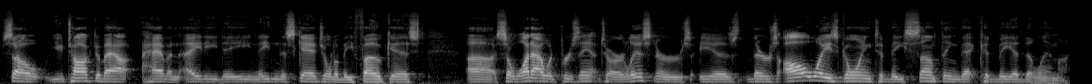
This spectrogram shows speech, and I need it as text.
So, you talked about having ADD, needing the schedule to be focused. Uh, so, what I would present to our listeners is there's always going to be something that could be a dilemma.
